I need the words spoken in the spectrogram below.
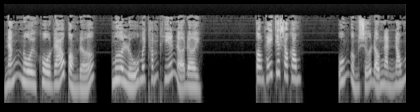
Nắng nôi khô ráo còn đỡ, mưa lũ mới thấm thía nợ đời. Con thấy chứ sao không? Uống ngụm sữa đậu nành nóng,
